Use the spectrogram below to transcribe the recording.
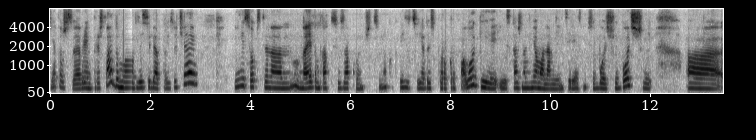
я тоже в свое время пришла, думала, для себя поизучаю, и, собственно, ну, на этом как-то все закончится. Но, как видите, я до сих пор в графологии, и с каждым днем она мне интересна все больше и больше. А,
